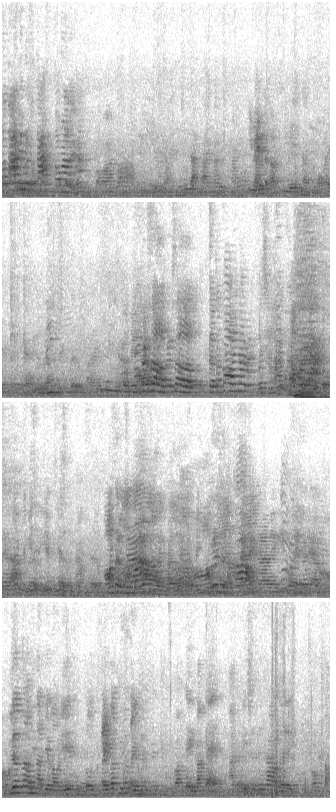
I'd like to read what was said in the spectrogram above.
สตาร์ทนี่มันสตาร์ทประมาณไหนฮะอีเวนต์เหรอครับเป็นเสิร์ฟเป็นเสิร์ฟเสิร์ฟตะกร้อให้ได้ไหมไม่ใช่เอาคนละอ๋อเสิร์ฟน้ำอ๋อไม่ได้เสิร์ฟตะกร้อ เรื่องเล่าที่นัดเดียวมาวันนี้ตัวเต็งก็คิดว่าเต็งนะก็เต็งครับแต่อาจจะไม่เชิงเรื่องเล่าเลยต้องสับ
